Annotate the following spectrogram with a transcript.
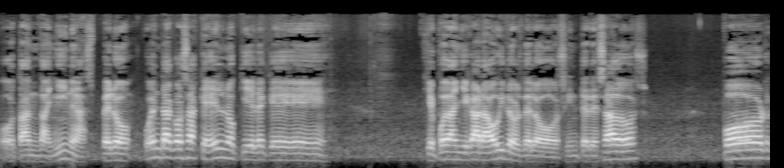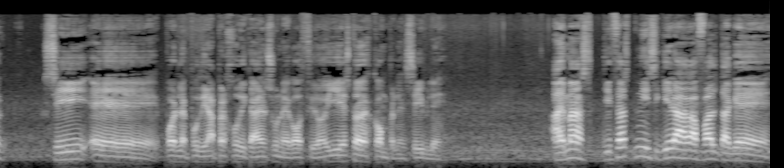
o tan dañinas, pero cuenta cosas que él no quiere que, que puedan llegar a oídos de los interesados por si eh, pues le pudiera perjudicar en su negocio y esto es comprensible. Además, quizás ni siquiera haga falta que,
